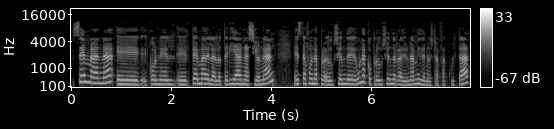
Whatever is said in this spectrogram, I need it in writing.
semana eh, con el, tema de la Lotería Nacional. Esta fue una producción de una coproducción de Radio UNAM y de nuestra facultad.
